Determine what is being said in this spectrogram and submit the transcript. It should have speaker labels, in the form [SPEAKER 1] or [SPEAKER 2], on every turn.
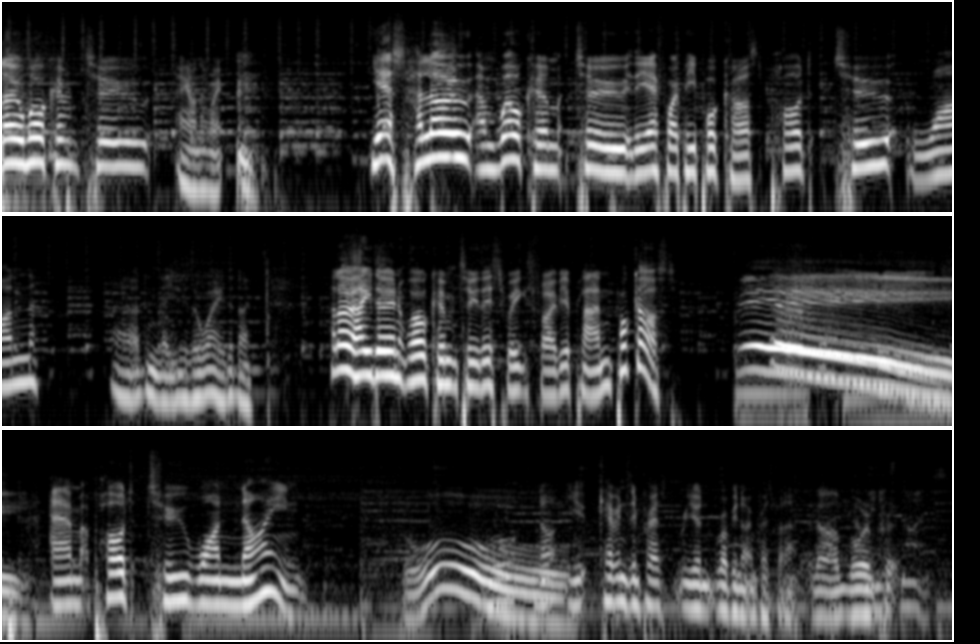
[SPEAKER 1] Hello, and welcome to. Hang on, no, wait. yes, hello, and welcome to the FYP podcast, Pod Two One. Uh, I didn't let you the way, did I? Hello, how you doing? Welcome to this week's five-year plan podcast.
[SPEAKER 2] Hey!
[SPEAKER 1] Um, Pod Two One Nine.
[SPEAKER 2] Ooh.
[SPEAKER 1] Not you. Kevin's impressed. You're, Rob, you're not impressed by that.
[SPEAKER 2] No, I'm more
[SPEAKER 3] I think
[SPEAKER 2] impressed.
[SPEAKER 3] nice.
